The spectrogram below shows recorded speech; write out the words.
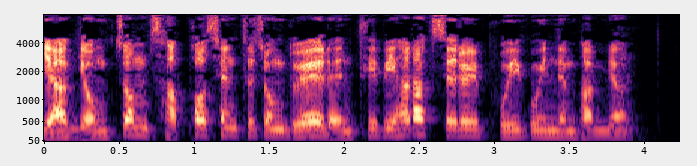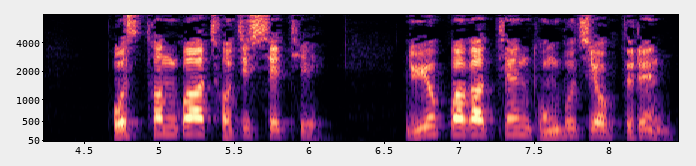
약 0.4% 정도의 렌트비 하락세를 보이고 있는 반면 보스턴과 저지시티, 뉴욕과 같은 동부 지역들은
